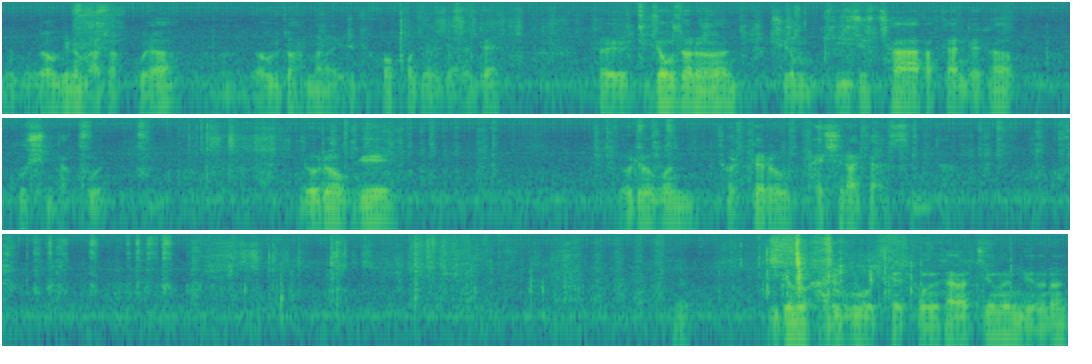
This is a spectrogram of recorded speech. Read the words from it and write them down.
그리고 여기는 맞았고요. 어, 여기도 한번 이렇게 꺾어줘야 되는데 이 정도는 지금 2주차밖에 안 돼서 굿입니다. 굿. 노력이 노력은 절대로 배신하지 않습니다. 이름을 가리고 이렇게 동영상을 찍는 이유는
